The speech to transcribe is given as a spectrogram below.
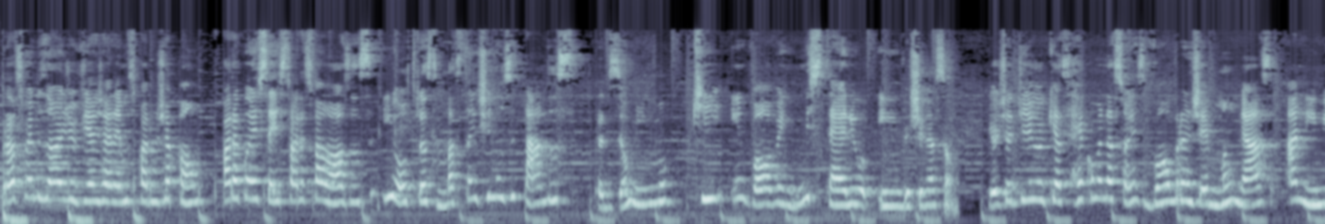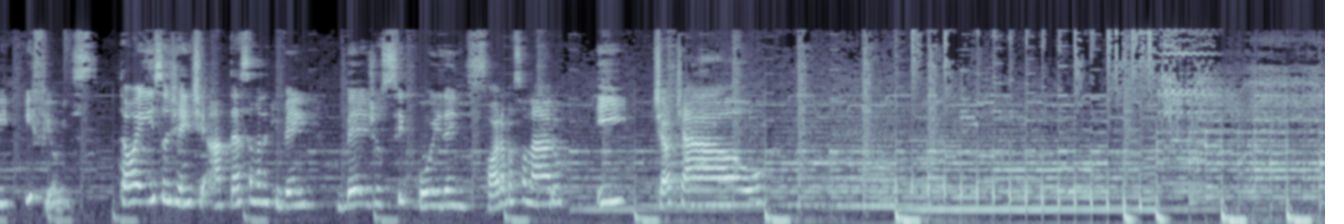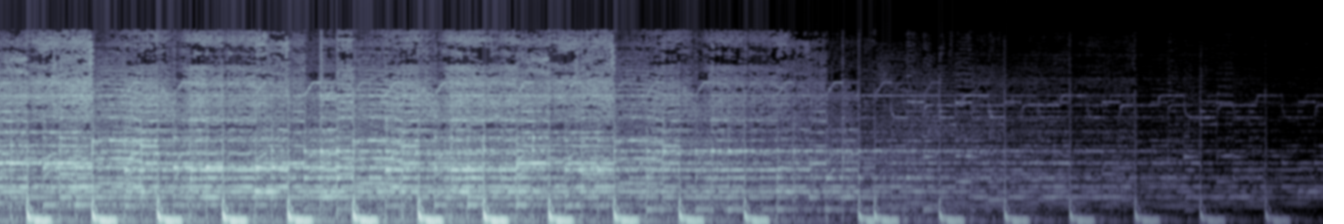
Próximo episódio viajaremos para o Japão para conhecer histórias famosas e outras bastante inusitadas, para dizer o mínimo, que envolvem mistério e investigação. Eu já digo que as recomendações vão abranger mangás, anime e filmes. Então é isso, gente. Até semana que vem. Beijos, se cuidem, fora Bolsonaro e tchau, tchau!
